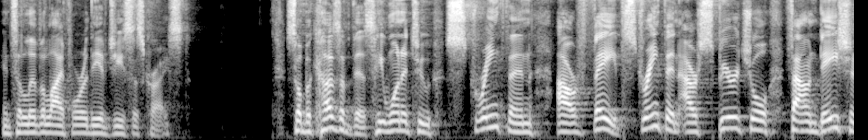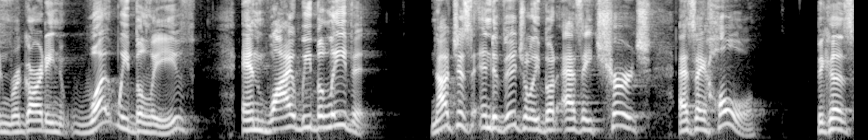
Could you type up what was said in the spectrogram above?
and to live a life worthy of Jesus Christ. So, because of this, he wanted to strengthen our faith, strengthen our spiritual foundation regarding what we believe and why we believe it, not just individually, but as a church as a whole. Because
